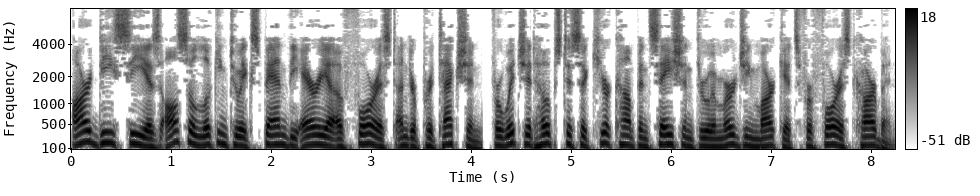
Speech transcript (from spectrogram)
RDC is also looking to expand the area of forest under protection, for which it hopes to secure compensation through emerging markets for forest carbon.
